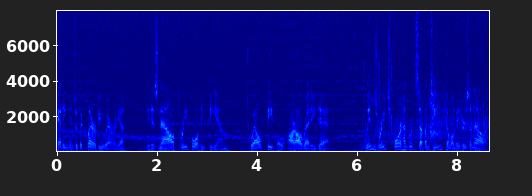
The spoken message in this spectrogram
heading into the Clareview area. It is now 3.40 p.m. 12 people are already dead. Winds reach 417 kilometers an hour.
